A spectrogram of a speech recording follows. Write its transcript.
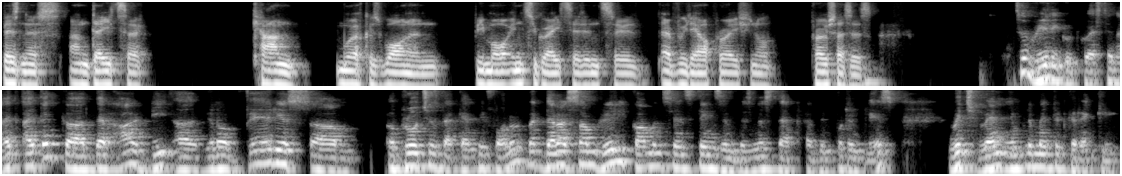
business and data can work as one and be more integrated into everyday operational processes? It's a really good question. I, I think uh, there are de- uh, you know various um, approaches that can be followed, but there are some really common sense things in business that have been put in place, which, when implemented correctly,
